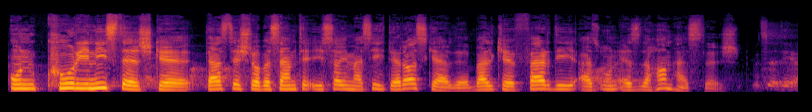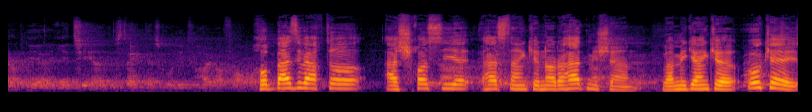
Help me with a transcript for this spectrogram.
اون کوری نیستش که دستش را به سمت عیسی مسیح دراز کرده بلکه فردی از اون ازدهام هستش. خب بعضی وقتا اشخاصی هستن که ناراحت میشن و میگن که اوکی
